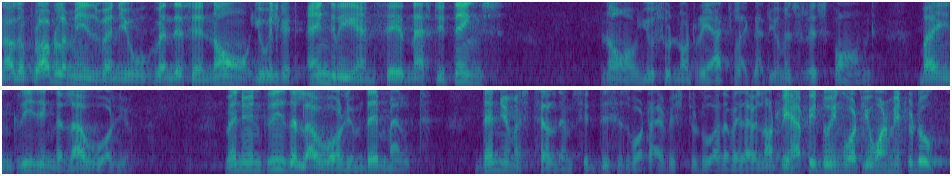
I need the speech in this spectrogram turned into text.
Now the problem is when you… when they say no, you will get angry and say nasty things. No, you should not react like that, you must respond by increasing the love volume. When you increase the love volume, they melt. Then you must tell them, see, this is what I wish to do, otherwise I will not be happy doing what you want me to do.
